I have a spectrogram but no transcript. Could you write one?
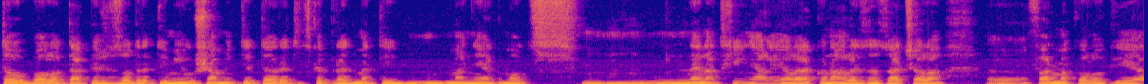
to bolo také, že s odretými ušami tie teoretické predmety ma nejak moc mm, nenadchýňali, ale ako náhle začala e, farmakológia,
